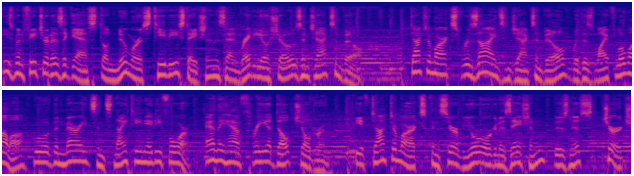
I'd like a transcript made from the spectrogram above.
He's been featured as a guest on numerous TV stations and radio shows in Jacksonville. Dr. Marks resides in Jacksonville with his wife Luella, who have been married since 1984, and they have three adult children. If Dr. Marks can serve your organization, business, church,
